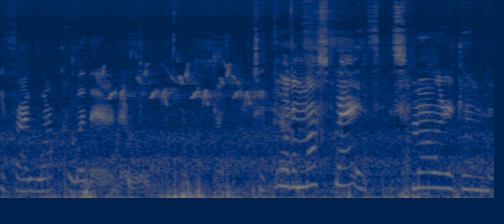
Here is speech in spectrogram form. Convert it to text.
if I walk over there, they will take Well, the muskrat is smaller than the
